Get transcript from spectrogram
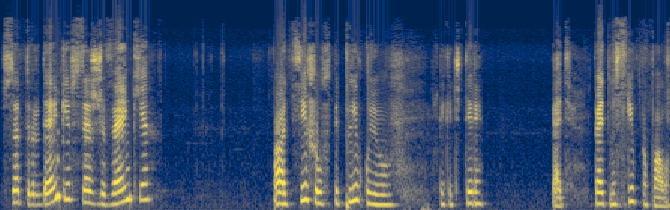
Все тверденьке, все живеньке. А ці, що під плівкою, скільки 4, 5, 5 листків пропало.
